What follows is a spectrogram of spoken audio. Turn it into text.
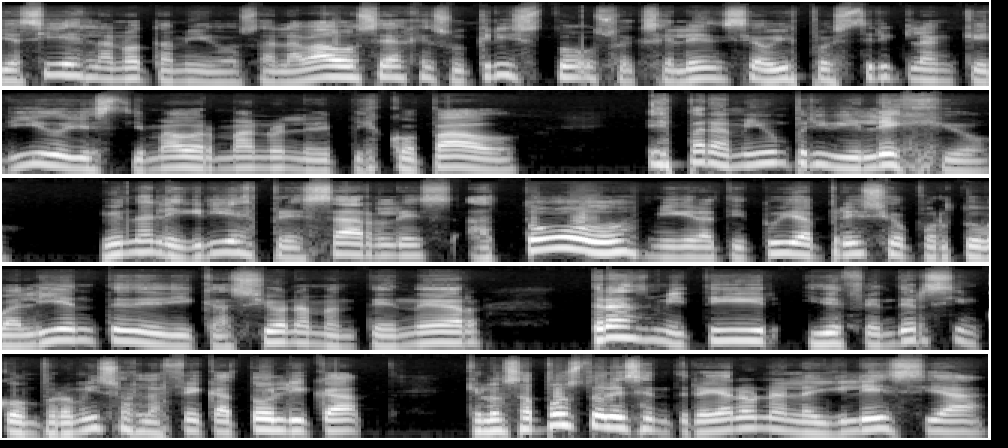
y así es la nota, amigos. Alabado sea Jesucristo, su excelencia, obispo Strickland, querido y estimado hermano en el episcopado. Es para mí un privilegio y una alegría expresarles a todos mi gratitud y aprecio por tu valiente dedicación a mantener, transmitir y defender sin compromisos la fe católica que los apóstoles entregaron a la Iglesia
